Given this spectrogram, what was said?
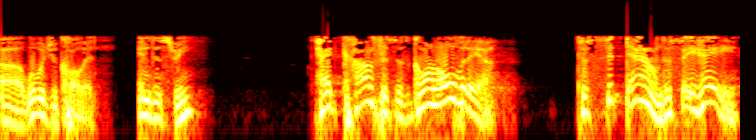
uh, what would you call it, industry, had conferences, gone over there to sit down to say, hey,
